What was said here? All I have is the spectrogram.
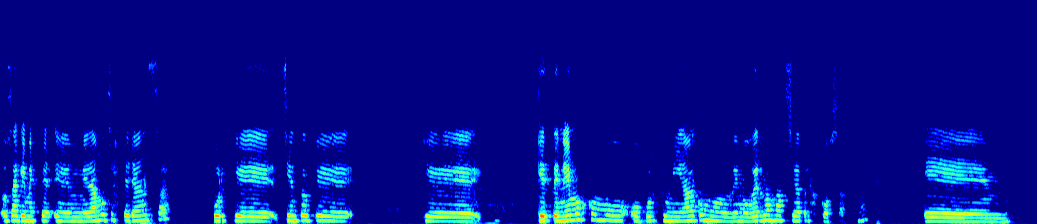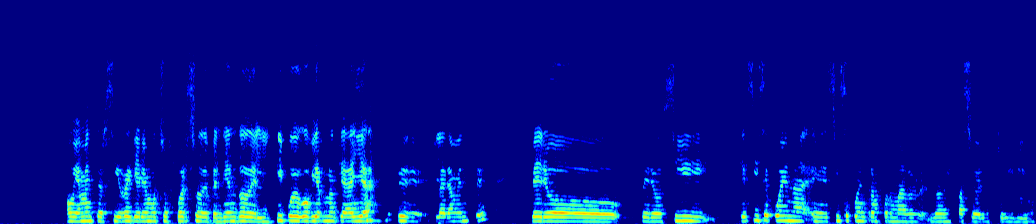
o sea que me, eh, me da mucha esperanza porque siento que que, que tenemos como oportunidad como de movernos hacia otras cosas. Eh, obviamente sí requiere mucho esfuerzo dependiendo del tipo de gobierno que haya, eh, claramente, pero, pero sí que sí se, pueden, eh, sí se pueden transformar los espacios en los que vivimos.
